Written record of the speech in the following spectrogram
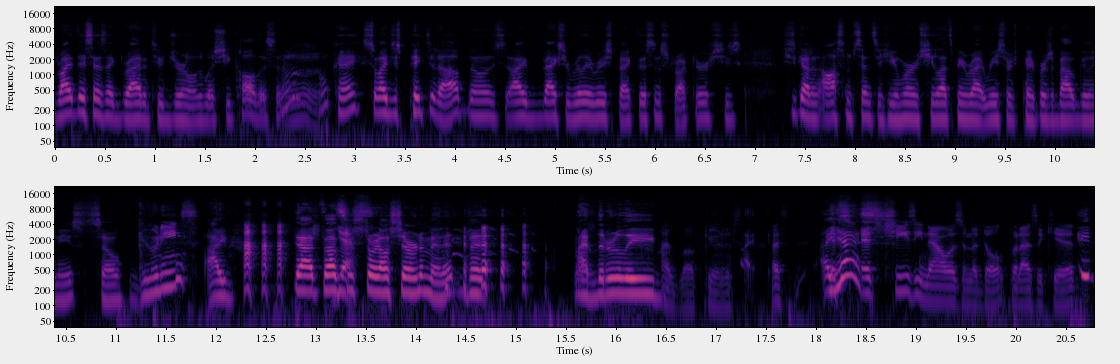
Write this as a gratitude journal is what she called this. And oh, Mm. okay. So I just picked it up. Was- I actually really respect this instructor. She's she's got an awesome sense of humor, and she lets me write research papers about Goonies. So Goonies I that that's the story I'll share in a minute. But I literally I love Goonies. Uh, it's, yes, it's cheesy now as an adult, but as a kid, It-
